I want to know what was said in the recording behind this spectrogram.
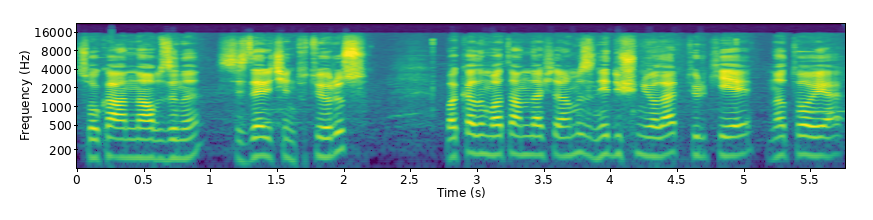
sokağın nabzını sizler için tutuyoruz. Bakalım vatandaşlarımız ne düşünüyorlar? Türkiye NATO'ya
